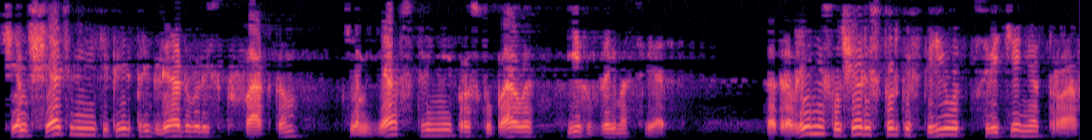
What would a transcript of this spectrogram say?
Чем тщательнее теперь приглядывались к фактам, тем явственнее проступала их взаимосвязь. Отравления случались только в период цветения трав,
